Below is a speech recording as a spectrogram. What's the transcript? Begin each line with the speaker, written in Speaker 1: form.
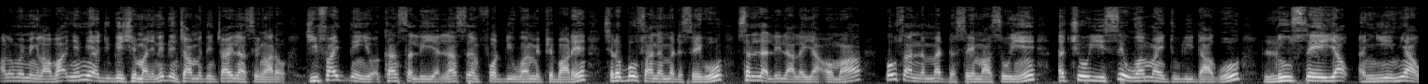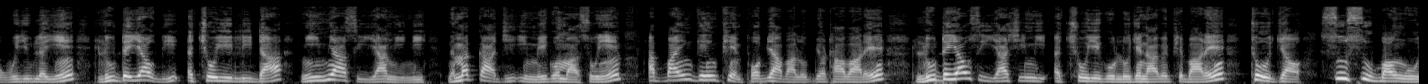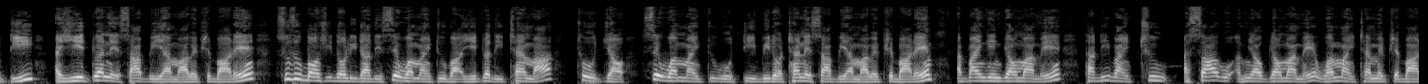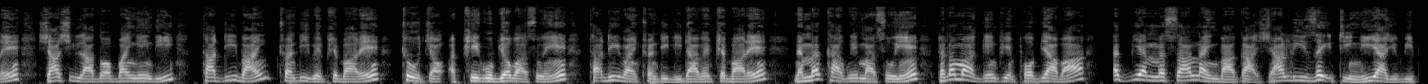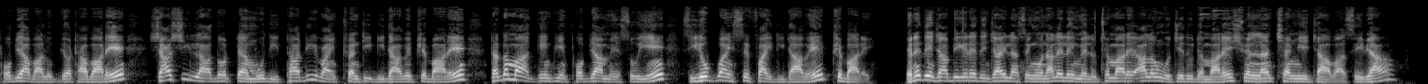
Speaker 1: အားလုံးပဲမင်္ဂလာပါအငင်းမြတ် education မှာယနေ့သင်ကြားမယ့်သင်ကြားရေးလမ်းစဉ်ကတော့ G5 သင်ယူအခန်း14ရဲ့ lesson 41ပဲဖြစ်ပါတယ်ဆရာတို့ပု္ပ္ပစာနံပါတ်10ကိုဆက်လက်လေ့လာလိုက်ရအောင်ပါပု္ပ္ပစာနံပါတ်10မှာဆိုရင်အချိုရည်စစ်1.2လီတာကိုလူ10ယောက်အညီအမျှဝေယူလျင်လူတစ်ယောက်သည်အချိုရည်လီတာညီမျှစီရမည်နီနမကကြီးဤမေကွန်းမှာဆိုရင် အပိုင်းကိန်းဖြင့်ဖော်ပြပါလို့ပြောထားပါတယ်လူတစ်ယောက်စီရရှိမိအချိုရည်ကိုလိုချင်တာပဲဖြစ်ပါတယ်ထို့ကြောင့်စုစုပေါင်းကိုဒီအရေးအတွက်နဲ့စားပေးရမှာပဲဖြစ်ပါတယ်စုစုပေါင်းရှိသောလီတာဒီစစ်1.2ပါအရေးအတွက်ဒီထမ်းပါ ထို့ကြောင့်စစ်1.2ကိုတီးပြီးတော့ထမ်းနဲ့စားပေးရမှာပဲဖြစ်ပါတယ်အပိုင်းကိန်းပြောင်းပါမယ်30.2အစားကိုအမြောက်ပြောင်းပါမယ်1.10ပဲဖြစ်ပါတယ်ရရှိလာသောအပိုင်းကိန်းဒီ30.20ပဲဖြစ်ပါတယ်ထို့ကြောင့်အဖြေကိုပြောပါဆိုရင်30.20လီတာပဲဖြစ်ပါတယ်နံပါတ်ခါခွေးမှာဆိုရင်ဒသမကိန်းဖြင့်ဖော်ပြပါ အပြက်မစားနိုင်ပါကယာလီစိတ်အထိနီးရယူပြီးဖော်ပြပါလို့ပြောထားပါတယ်။ရရှိလာသောတန်မိုးသည်30 by 20လီတာပဲဖြစ်ပါတယ်။ဒသမဂိမ်းဖြင့်ဖော်ပြမယ်ဆိုရင်0.65လီတာပဲဖြစ်ပါတယ်။ယနေ့သင်ကြားပေးခဲ့တဲ့သင်ကြားရေးလမ်းစဉ်ကိုနားလည်လိမ့်မယ်လို့ထင်ပါတယ်အားလုံးကိုကျေးဇူးတင်ပါတယ်။ရှင်လန်းချမ်းမြေ့ကြပါစေဗျာ။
